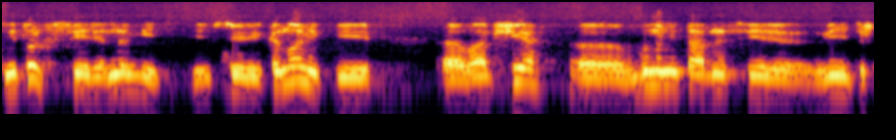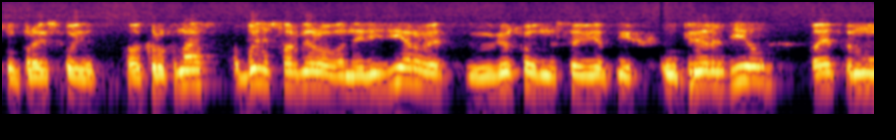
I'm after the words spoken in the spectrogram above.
не только в сфере энергетики, в сфере экономики, Э, вообще э, в гуманитарной сфере, видите, что происходит вокруг нас. Были сформированы резервы, Верховный Совет их утвердил, поэтому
